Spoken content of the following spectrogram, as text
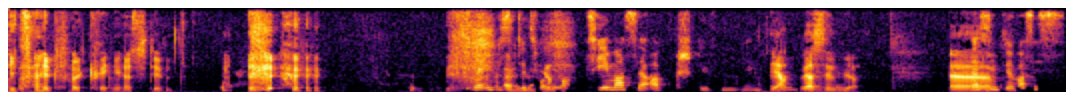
die Zeit vollkriegen, ja stimmt. Ja, irgendwie Also sind jetzt wieder ja- vom Thema sehr abgeschliffen. Irgendwie. Ja, wer sind wir? Wer Äh, sind wir? Was ist.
